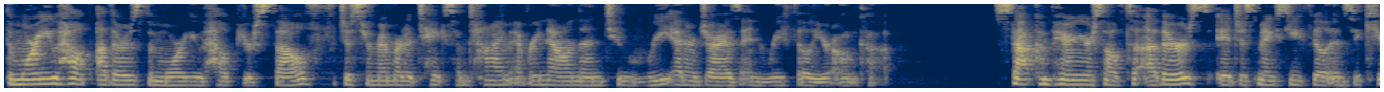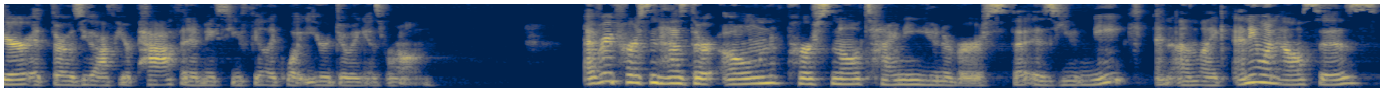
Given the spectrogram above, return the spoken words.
The more you help others, the more you help yourself. Just remember to take some time every now and then to re energize and refill your own cup. Stop comparing yourself to others. It just makes you feel insecure. It throws you off your path and it makes you feel like what you're doing is wrong. Every person has their own personal tiny universe that is unique and unlike anyone else's,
